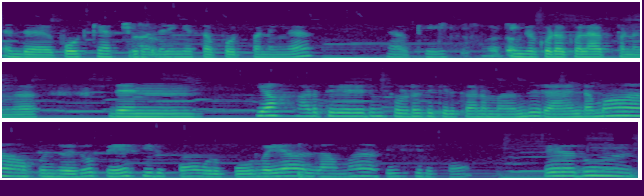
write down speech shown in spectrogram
இந்த போட்காஸ்ட் வந்து நீங்க சப்போர்ட் பண்ணுங்க. ஓகே எங்க கூட கொலாப் பண்ணுங்க. தென் யா அடுத்து வேற எதுவும் சொல்றதுக்கு இருக்கா? நம்ம வந்து ரேண்டமா கொஞ்சம் ஏதோ பேசியிருப்போம். ஒரு கோர்வையா இல்லாம பேசியிருப்போம். வேற எதுவும்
